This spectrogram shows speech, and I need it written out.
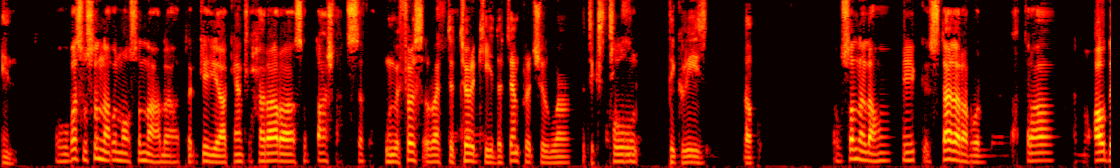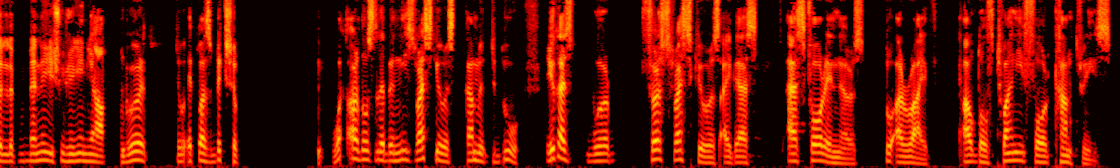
in. وبس وصلنا أول ما وصلنا على تركيا كانت الحرارة 16 تحت الصفر When we first arrived to Turkey, the temperature was 16 degrees up. وصلنا لهونيك استغربوا الأتراك إنه هودي اللبنانية شو جايين يعملوا We were to, it was big shock. What are those Lebanese rescuers coming to do? You guys were first rescuers, I guess, as foreigners to arrive out of 24 countries.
